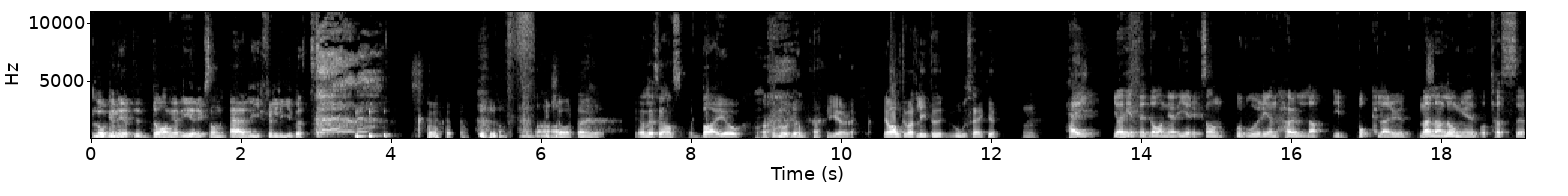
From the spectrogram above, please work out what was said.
Bloggen heter Daniel Eriksson ärlig för livet. Det är klart han gör. Jag läser hans bio på bloggen. Gör det. Jag har alltid varit lite osäker. Hej! Jag heter Daniel Eriksson och bor i en hölla i Bocklarud mellan Långed och Tösse.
